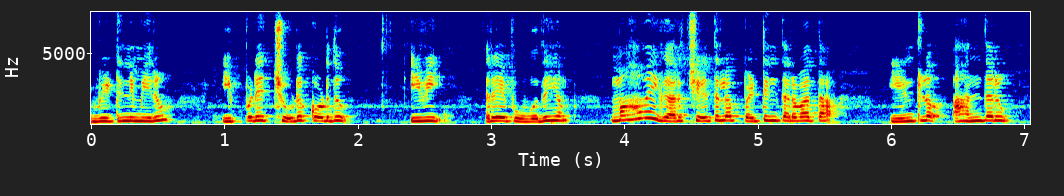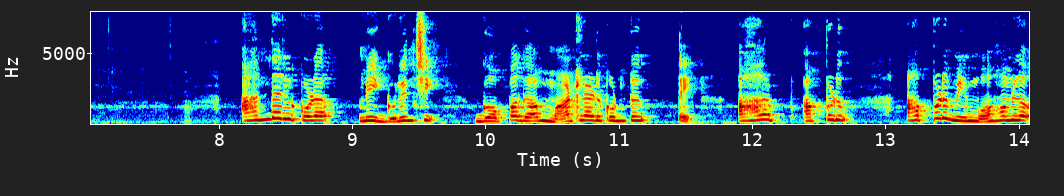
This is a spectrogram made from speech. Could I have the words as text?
వీటిని మీరు ఇప్పుడే చూడకూడదు. ఇవి రేపు ఉదయం మావయ్య గారు చేతిలో పెట్టిన తర్వాత ఇంట్లో అందరూ అందరూ కూడా మీ గురించి గొప్పగా మాట్లాడుకుంటుంటే ఆ- అప్పుడు అప్పుడు మీ మొహంలో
